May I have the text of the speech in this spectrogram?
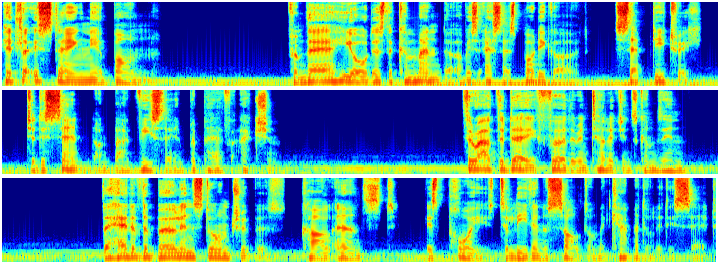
Hitler is staying near Bonn. From there, he orders the commander of his SS bodyguard, Sepp Dietrich, to descend on Bad Wiessee and prepare for action. Throughout the day, further intelligence comes in. The head of the Berlin stormtroopers, Karl Ernst, is poised to lead an assault on the capital, it is said.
